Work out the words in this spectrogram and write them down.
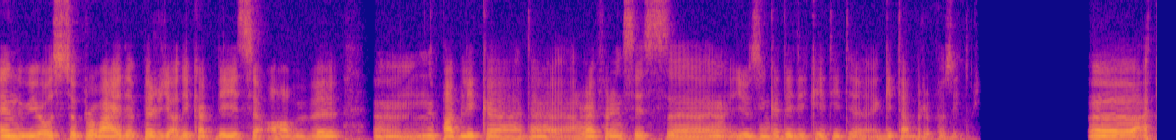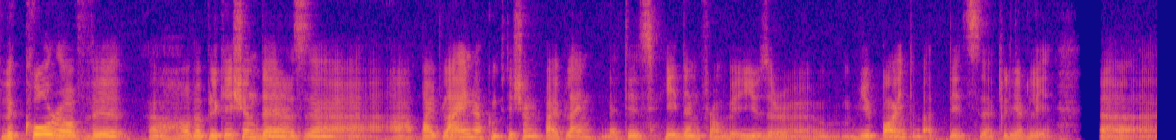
and we also provide periodic updates of the um, public uh, references uh, using a dedicated uh, GitHub repository. At the core of the of application, there's a, a, pipeline, a computational pipeline that is hidden from the user viewpoint, but it's clearly uh,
